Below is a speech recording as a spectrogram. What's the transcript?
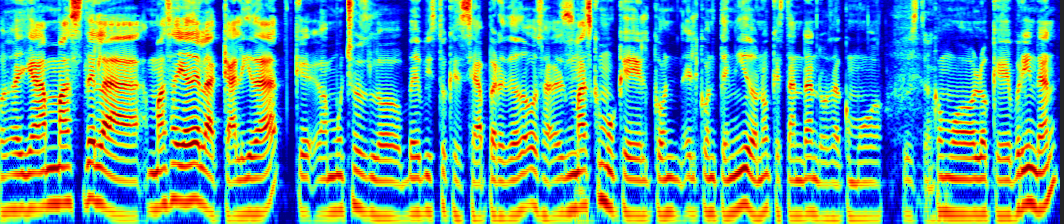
o sea, ya más de la, más allá de la calidad, que a muchos lo he visto que se ha perdido, o sea, es más como que el, con, el contenido, ¿no? Que están dando, o sea, como, como lo que brindan.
